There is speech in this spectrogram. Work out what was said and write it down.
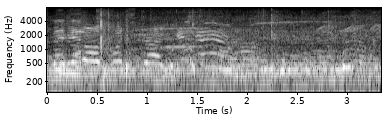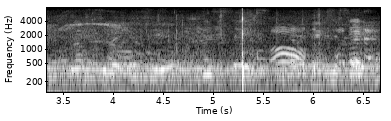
Thank you.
